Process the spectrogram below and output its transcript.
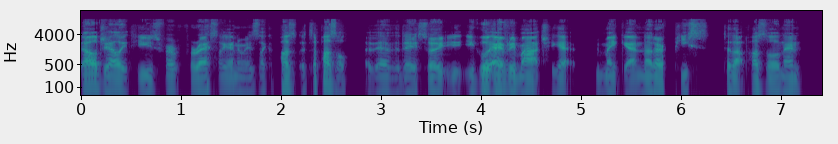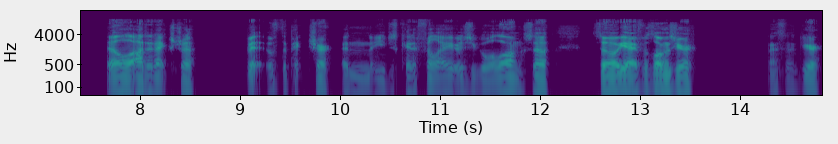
analogy I like to use for, for wrestling anyway is like a puzzle. It's a puzzle at the end of the day. So you, you go every match, you get you might get another piece to that puzzle, and then it'll add an extra bit of the picture, and you just kind of fill it out as you go along. So so yeah, if as long as you're, I said you're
